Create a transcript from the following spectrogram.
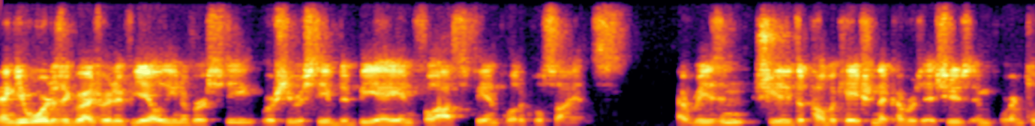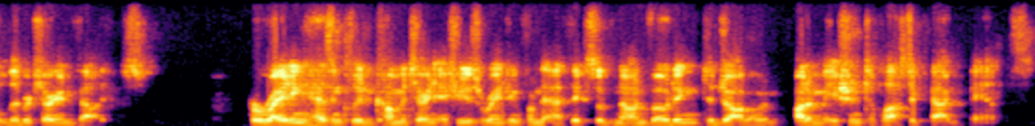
Mangu Ward is a graduate of Yale University, where she received a BA in philosophy and political science. At Reason, she leads a publication that covers issues important to libertarian values. Her writing has included commentary on issues ranging from the ethics of non-voting to job automation to plastic bag bans.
